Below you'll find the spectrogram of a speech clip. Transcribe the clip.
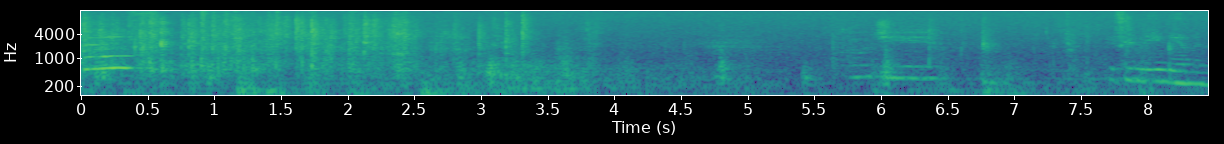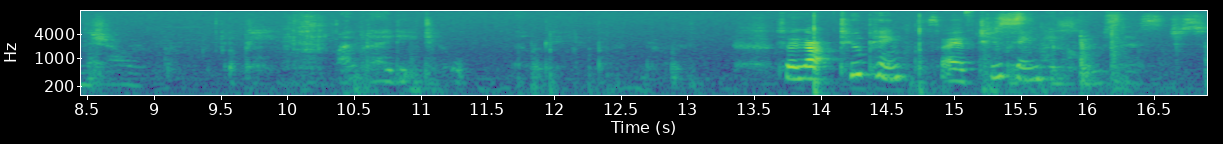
have. If you need me, I'm in the shower. Okay, why would I need to? Okay. So I got two pinks. I have two pinks. I close this. Just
